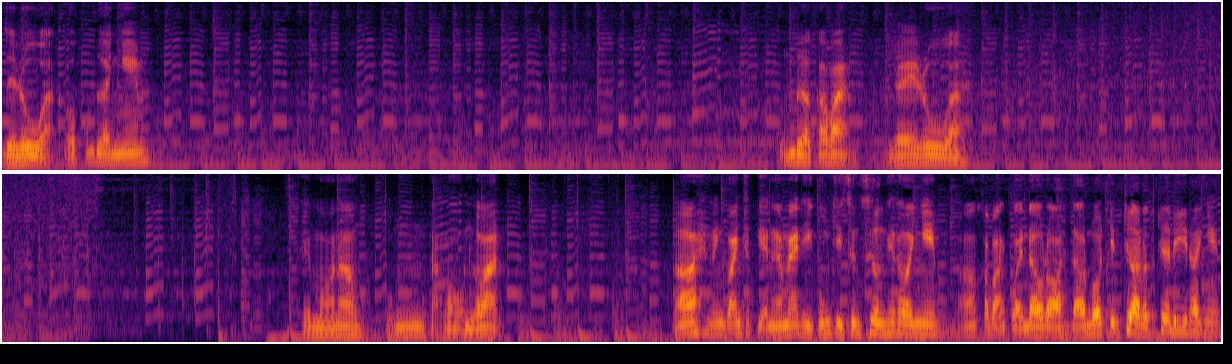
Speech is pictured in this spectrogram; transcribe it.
Zero à? ạ Ồ cũng được anh em. Cũng được các bạn. Zero à? Thêm món không? Cũng tạm ổn các bạn rồi nên quanh sự kiện ngày hôm nay thì cũng chỉ sương sương thế thôi anh em. Đó các bạn của đâu rồi. Giờ mỗi chiến trường nó chưa đi thôi anh em.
